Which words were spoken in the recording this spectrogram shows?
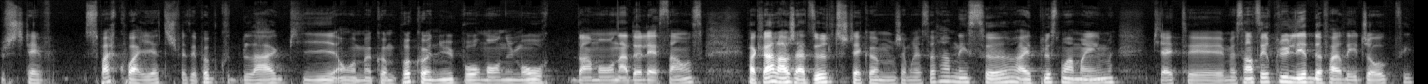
j'étais super quiet, je faisais pas beaucoup de blagues, puis on m'a comme pas connu pour mon humour dans mon adolescence. Fait que là, à l'âge adulte, j'étais comme j'aimerais ça ramener ça, être plus moi-même, puis être euh, me sentir plus libre de faire des jokes, tu sais.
